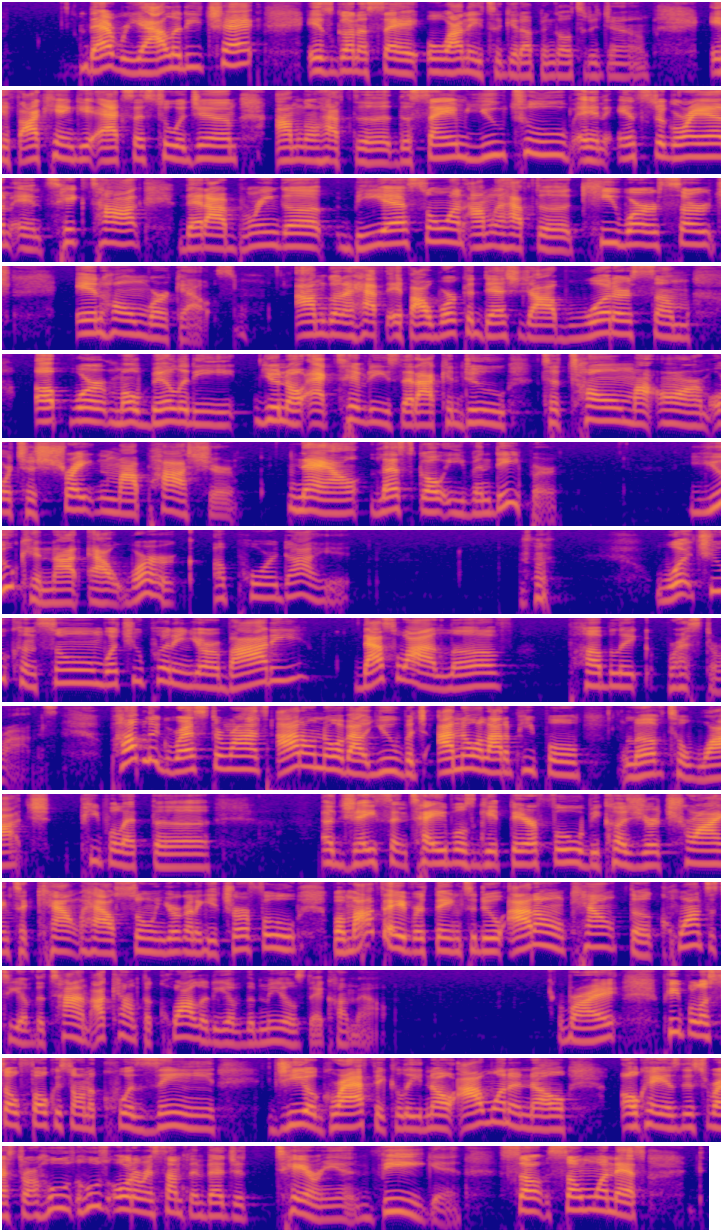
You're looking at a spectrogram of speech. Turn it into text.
that reality check is to say oh i need to get up and go to the gym if i can't get access to a gym i'm to have to the same youtube and instagram and tiktok that i bring up bs on i'm to have to keyword search in home workouts I'm going to have to, if I work a desk job, what are some upward mobility, you know, activities that I can do to tone my arm or to straighten my posture? Now, let's go even deeper. You cannot outwork a poor diet. what you consume, what you put in your body, that's why I love public restaurants. Public restaurants, I don't know about you, but I know a lot of people love to watch people at the adjacent tables get their food because you're trying to count how soon you're going to get your food. But my favorite thing to do, I don't count the quantity of the time, I count the quality of the meals that come out. Right? People are so focused on a cuisine geographically. No, I want to know, okay, is this restaurant who's who's ordering something vegetarian, vegan, so someone that's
